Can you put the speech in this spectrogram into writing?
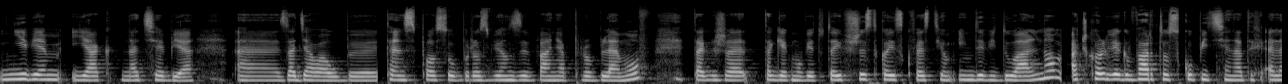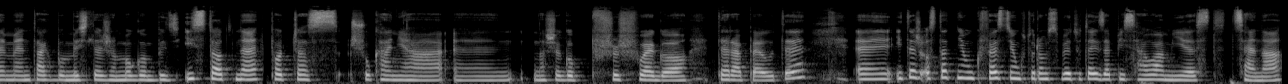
nie wiem, jak na ciebie E, zadziałałby ten sposób rozwiązywania problemów. Także, tak jak mówię, tutaj wszystko jest kwestią indywidualną, aczkolwiek warto skupić się na tych elementach, bo myślę, że mogą być istotne podczas szukania e, naszego przyszłego terapeuty. E, I też ostatnią kwestią, którą sobie tutaj zapisałam, jest cena.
